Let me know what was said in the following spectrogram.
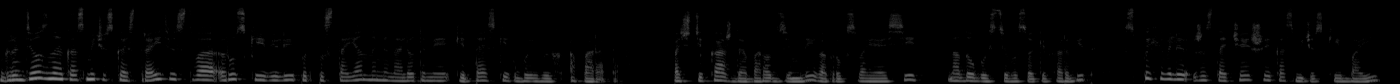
Грандиозное космическое строительство русские вели под постоянными налетами китайских боевых аппаратов. Почти каждый оборот Земли вокруг своей оси над областью высоких орбит вспыхивали жесточайшие космические бои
